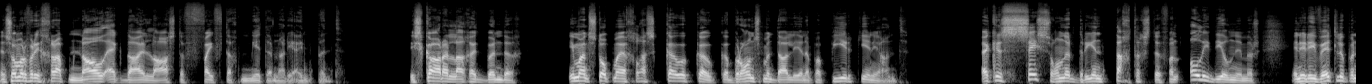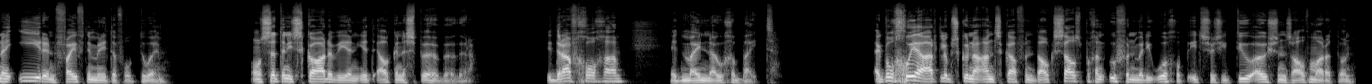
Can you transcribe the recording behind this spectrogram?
En sommer vir die grap naal ek daai laaste 50 meter na die eindpunt. Die skare lag uitbundig. Iemand stop my 'n glas koue Coke, 'n bronsmedalje en 'n papiertjie in die hand. Ek is 683ste van al die deelnemers en het die wedloop in 'n uur en 15 minute voltooi. Ons sit in die skaduwee en eet elke 'n spurburger. Die drafgogga het my nou gebyt. Ek wil goeie hardloopskoene aanskaf en dalk selfs begin oefen met die oog op iets soos die Two Oceans halfmaraton.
